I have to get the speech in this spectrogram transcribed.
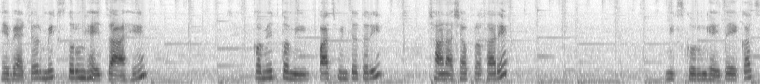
हे बॅटर मिक्स करून घ्यायचं आहे. कमीत कमी पाच मिनटं तरी छान अशा प्रकारे मिक्स करून घ्यायचं. एकाच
